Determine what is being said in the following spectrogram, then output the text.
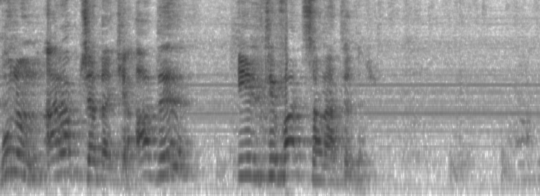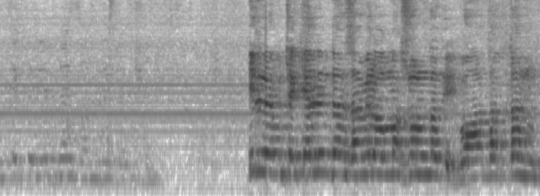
Bunun Arapçadaki adı iltifat sanatıdır. İlla mütekellimden zamir olmak zorunda değil. Muhataptan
